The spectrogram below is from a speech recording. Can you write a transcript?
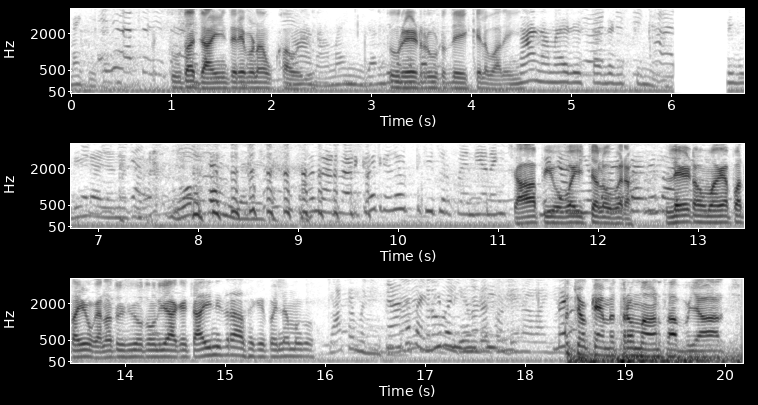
ਮੈਂ ਕੀ ਕਰਾਂ? ਤੂੰ ਤਾਂ ਜਾਈ ਤੇਰੇ ਬਿਨਾ ਔਖਾ ਹੋ ਨਾ ਜੂ ਨਾ ਮੈਂ ਨਹੀਂ ਜਾਂਦੀ। ਤੂੰ ਰੇਟ ਰੂਟ ਦੇਖ ਕੇ ਲਵਾ ਦੇਂਗੀ ਨਾ ਨਾ ਮੈਂ ਰਿਸ਼ਤਾ ਦੇ ਵਿੱਚ ਨਹੀਂ ਬੁੜੀ ਲੈ ਜਾਣੇ ਫਿਰ। ਲੋਕ ਚੰਗੀ ਜਾਂਦੇ ਲੜ ਲੜ ਕੇ ਕਹਿੰਦਾ ਉੱਠ ਕੀ ਤੁਰ ਪੈਂਦੀਆਂ ਨਹੀਂ ਚਾਹ ਪੀਓ ਬਾਈ ਚਲੋ ਫਿਰ। ਲੇਟ ਹੋਵਾਂਗੇ ਪਤਾ ਹੀ ਹੋਗਾ ਨਾ ਤੁਸੀਂ ਉਦੋਂ ਦੀ ਆ ਕੇ ਚਾਹ ਹੀ ਨਹੀਂ ਤਰਾ ਸਕੇ ਪਹਿਲਾਂ ਮੰਗੋ ਚਾਹ ਤਾਂ ਬਣੀ ਚਾਹ ਤਾਂ ਪਹਿਲੀ ਬਣੀ ਹੁੰਦੀ ਚੁੱਕੇ ਆ ਮਿੱਤਰੋ ਮਾਨ ਸਾਹਿਬ ਬਾਜ਼ਾਰ ਚ।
